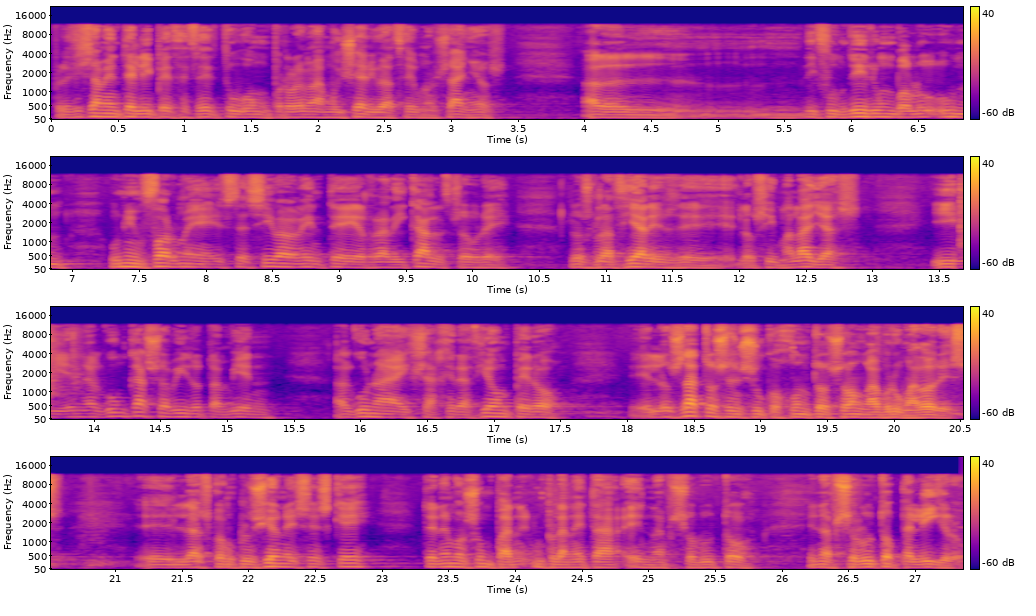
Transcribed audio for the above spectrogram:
Precisamente el IPCC tuvo un problema muy serio hace unos años al difundir un, un informe excesivamente radical sobre los glaciares de los Himalayas y en algún caso ha habido también alguna exageración, pero eh, los datos en su conjunto son abrumadores. Eh, las conclusiones es que tenemos un, planeta en absoluto, en absoluto peligro.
